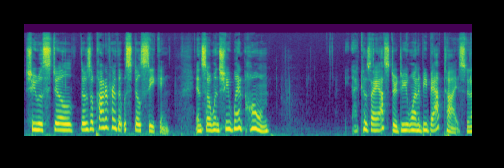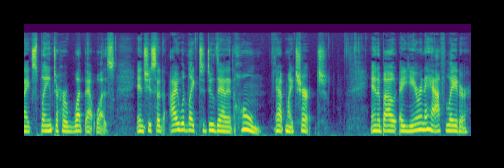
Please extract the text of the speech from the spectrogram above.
She was still, there was a part of her that was still seeking. And so when she went home, because I asked her, Do you want to be baptized? And I explained to her what that was. And she said, I would like to do that at home at my church. And about a year and a half later,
